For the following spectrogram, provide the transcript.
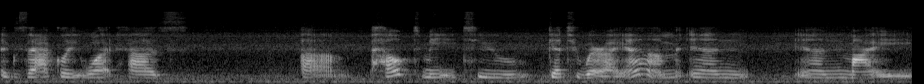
exactly what has um, helped me to get to where I am in in my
